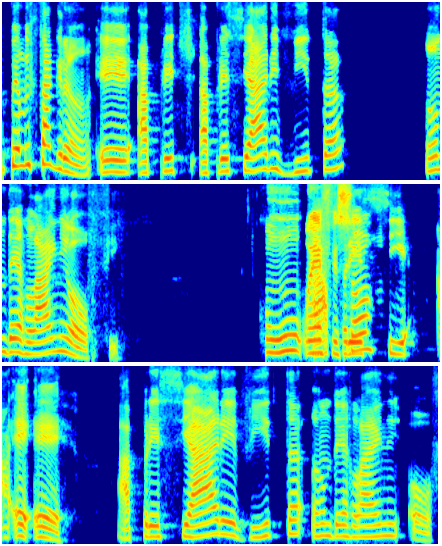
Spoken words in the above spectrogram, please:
pelo Instagram, é apre, Apreciar Evita underline off. Com um F Apreci... só? É, é, apreciar evita underline off.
